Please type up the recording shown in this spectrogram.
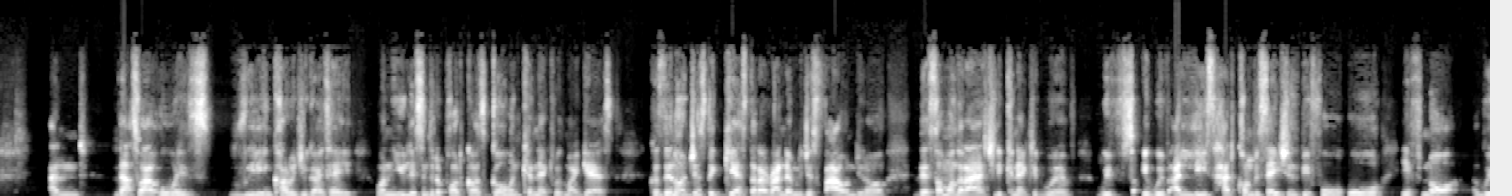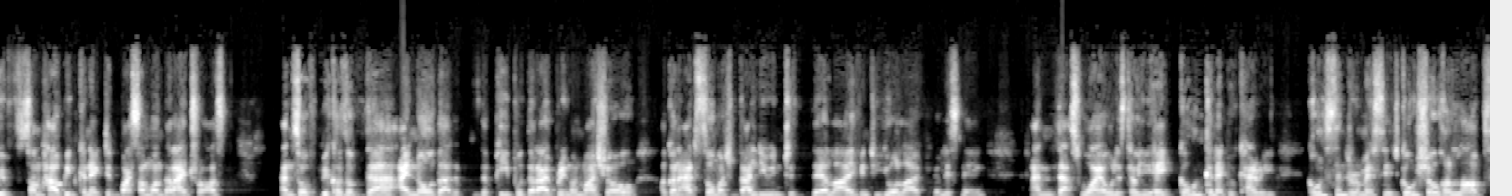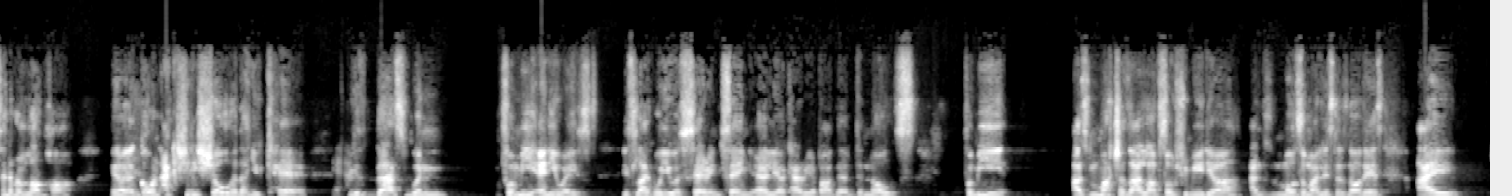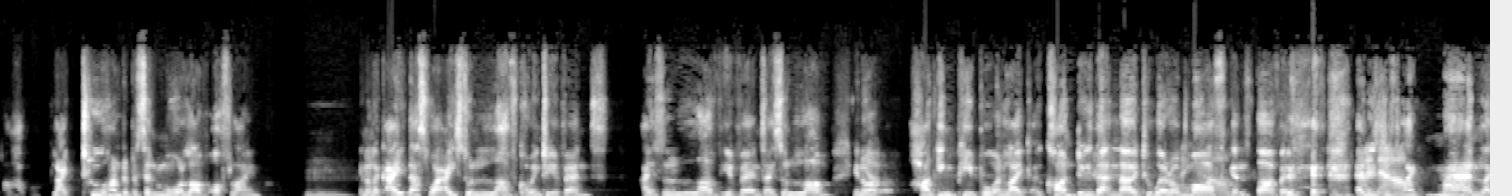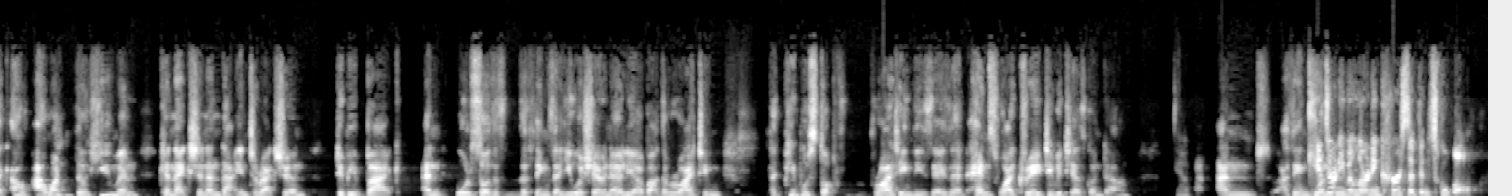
And that's why i always really encourage you guys hey when you listen to the podcast go and connect with my guest because they're not just a guest that I randomly just found. You know, they're someone that I actually connected with. We've we've at least had conversations before, or if not, we've somehow been connected by someone that I trust. And so, because of that, I know that the people that I bring on my show are going to add so much value into their life, into your life if you're listening. And that's why I always tell you, hey, go and connect with Carrie. Go and send her a message. Go and show her love. Send her a love heart. You know, go and actually show her that you care. Yeah. Because that's when for me, anyways, it's like what you were saying saying earlier, Carrie, about the the notes. For me, as much as I love social media, and most of my listeners know this, I like two hundred percent more love offline. Mm. You know, like I that's why I used to love going to events. I used to love events. I used to love, you know, yeah. hugging people and like I can't do that now to wear a I mask know. and stuff. and it's just like, man, like I, I want the human connection and that interaction to be back. And also the, the things that you were sharing earlier about the writing, like people stop writing these days, and hence why creativity has gone down. Yep. And I think kids when, aren't even learning cursive in school.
